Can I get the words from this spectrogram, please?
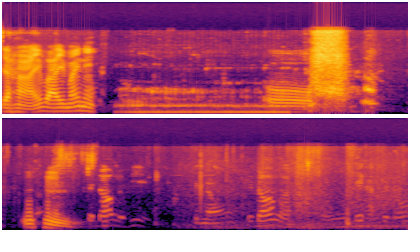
จะหายไวไหมเนี่ย โอ้ น้องเป็นน้องเหรอโอ้เจ๊ขันเป็นน้อง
